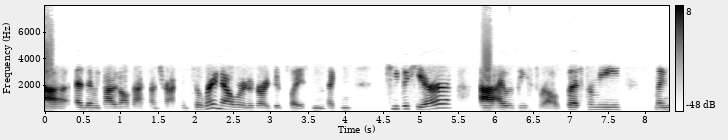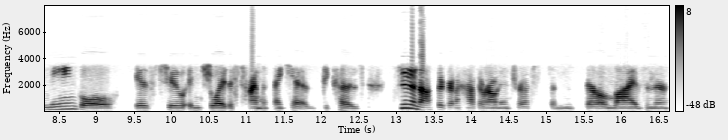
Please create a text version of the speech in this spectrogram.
uh, and then we got it all back on track. And so right now we're in a very good place, and if I can keep it here, uh, I would be thrilled. But for me, my main goal is to enjoy this time with my kids because soon enough they're going to have their own interests and their own lives, and they're,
